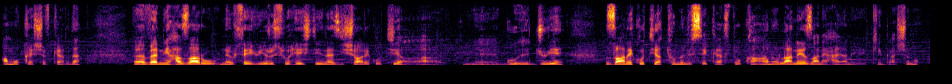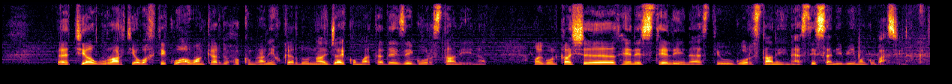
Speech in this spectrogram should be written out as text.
ҳамо кашф кардан э, верни ҳазару навсаю ирсу ҳештин аз ишаре ку тия جویه زانه کو تیا توملسی کستو کهانو لانه زانه حیانه کینگاشنو تیا ورار تیا وقتی کو آوان کردو حکمرانی کردو ناجای کماته ده زی گورستانی اینا ما گون کاش هنه ستیلی نستی و گورستانی نستی سنی بی ما گو بحثی نکرد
